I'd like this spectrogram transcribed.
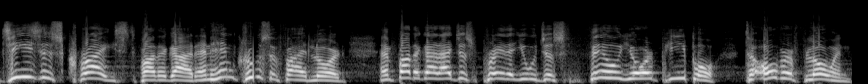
Jesus Christ, Father God, and Him crucified, Lord. And Father God, I just pray that you would just fill your people to overflowing,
